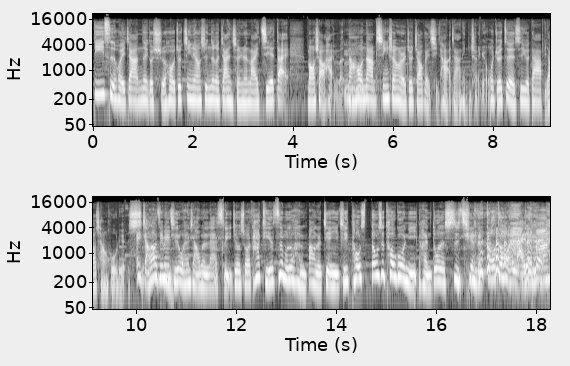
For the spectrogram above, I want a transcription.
第一次回家的那个时候，就尽量是那个家庭成员来接待毛小孩们，嗯然后那新生儿就交给其他的家庭成员。我觉得这也是一个大家比较常忽略的事。哎，讲到这边，其实我很想问 Leslie，就是说他提了这么多很棒的建议，其实都都是透过你很多的事件的沟通而来的 吗？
